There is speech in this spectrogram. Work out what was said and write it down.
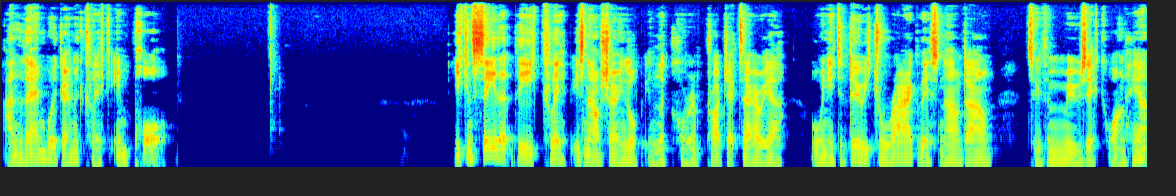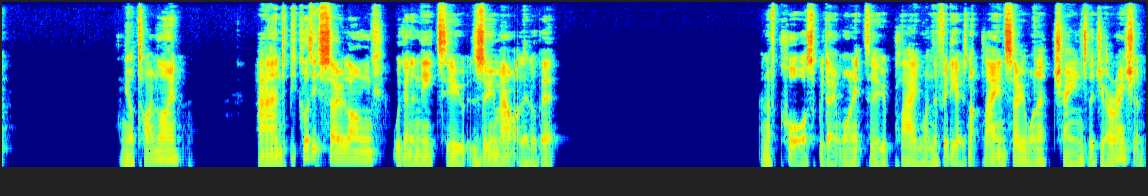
and then we're going to click import. You can see that the clip is now showing up in the current project area. All we need to do is drag this now down to the music one here on your timeline. And because it's so long, we're going to need to zoom out a little bit and of course, we don't want it to play when the video is not playing, so we want to change the duration.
